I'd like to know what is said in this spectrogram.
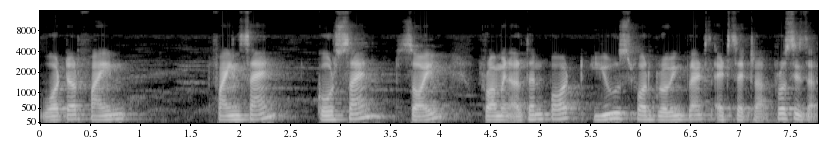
water, fine, fine sand, coarse sand, soil from an earthen pot used for growing plants, etc. Procedure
